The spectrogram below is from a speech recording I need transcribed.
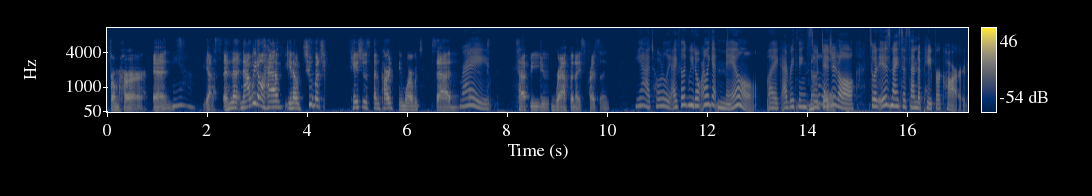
from her. And yeah. yes, and th- now we don't have you know too much occasion to send cards anymore, which is sad. Right. Happy wrap a nice present. Yeah, totally. I feel like we don't really get mail like everything's no. so digital. So it is nice to send a paper card.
